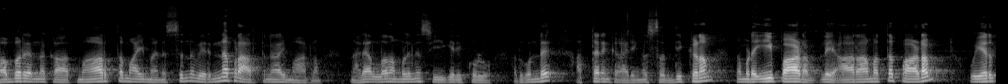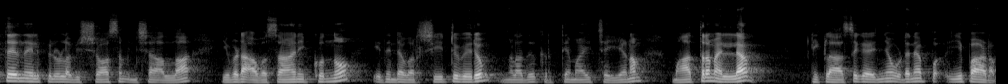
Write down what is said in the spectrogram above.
ഖബർ എന്നൊക്കെ ആത്മാർത്ഥമായി മനസ്സിന്ന് വരുന്ന പ്രാർത്ഥനയായി മാറണം. എന്നാലേ അള്ളാഹ് നമ്മളിൽ നിന്ന് സ്വീകരിക്കുള്ളൂ. അതുകൊണ്ട് അത്തരം കാര്യങ്ങൾ ശ്രദ്ധിക്കണം. നമ്മുടെ ഈ പാഠം അല്ലേ? ആറാമത്തെ പാഠം ഉയർത്തെഴുന്നേൽപ്പിലുള്ള വിശ്വാസം ഇൻഷാ അള്ളാ ഇവിടെ അവസാനിക്കുന്നു. ഇതിന്റെ വർഷീറ്റ് വരും. നിങ്ങളത് കൃത്യമായി ചെയ്യണം. മാത്രമല്ല ഈ ക്ലാസ് കഴിഞ്ഞ ഉടനെ ഈ പാഠം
